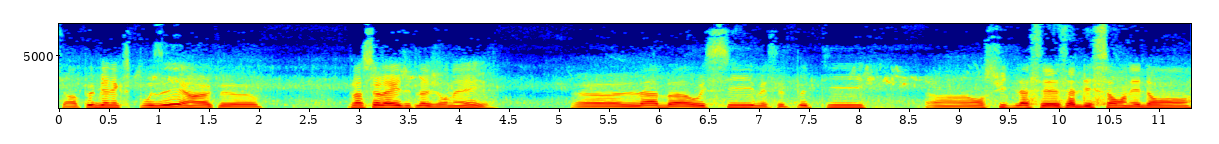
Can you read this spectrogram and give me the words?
C'est un peu bien exposé, hein, avec le plein soleil toute la journée. Euh, là-bas aussi, mais c'est petit. Euh, ensuite, là, ça descend. On est dans.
